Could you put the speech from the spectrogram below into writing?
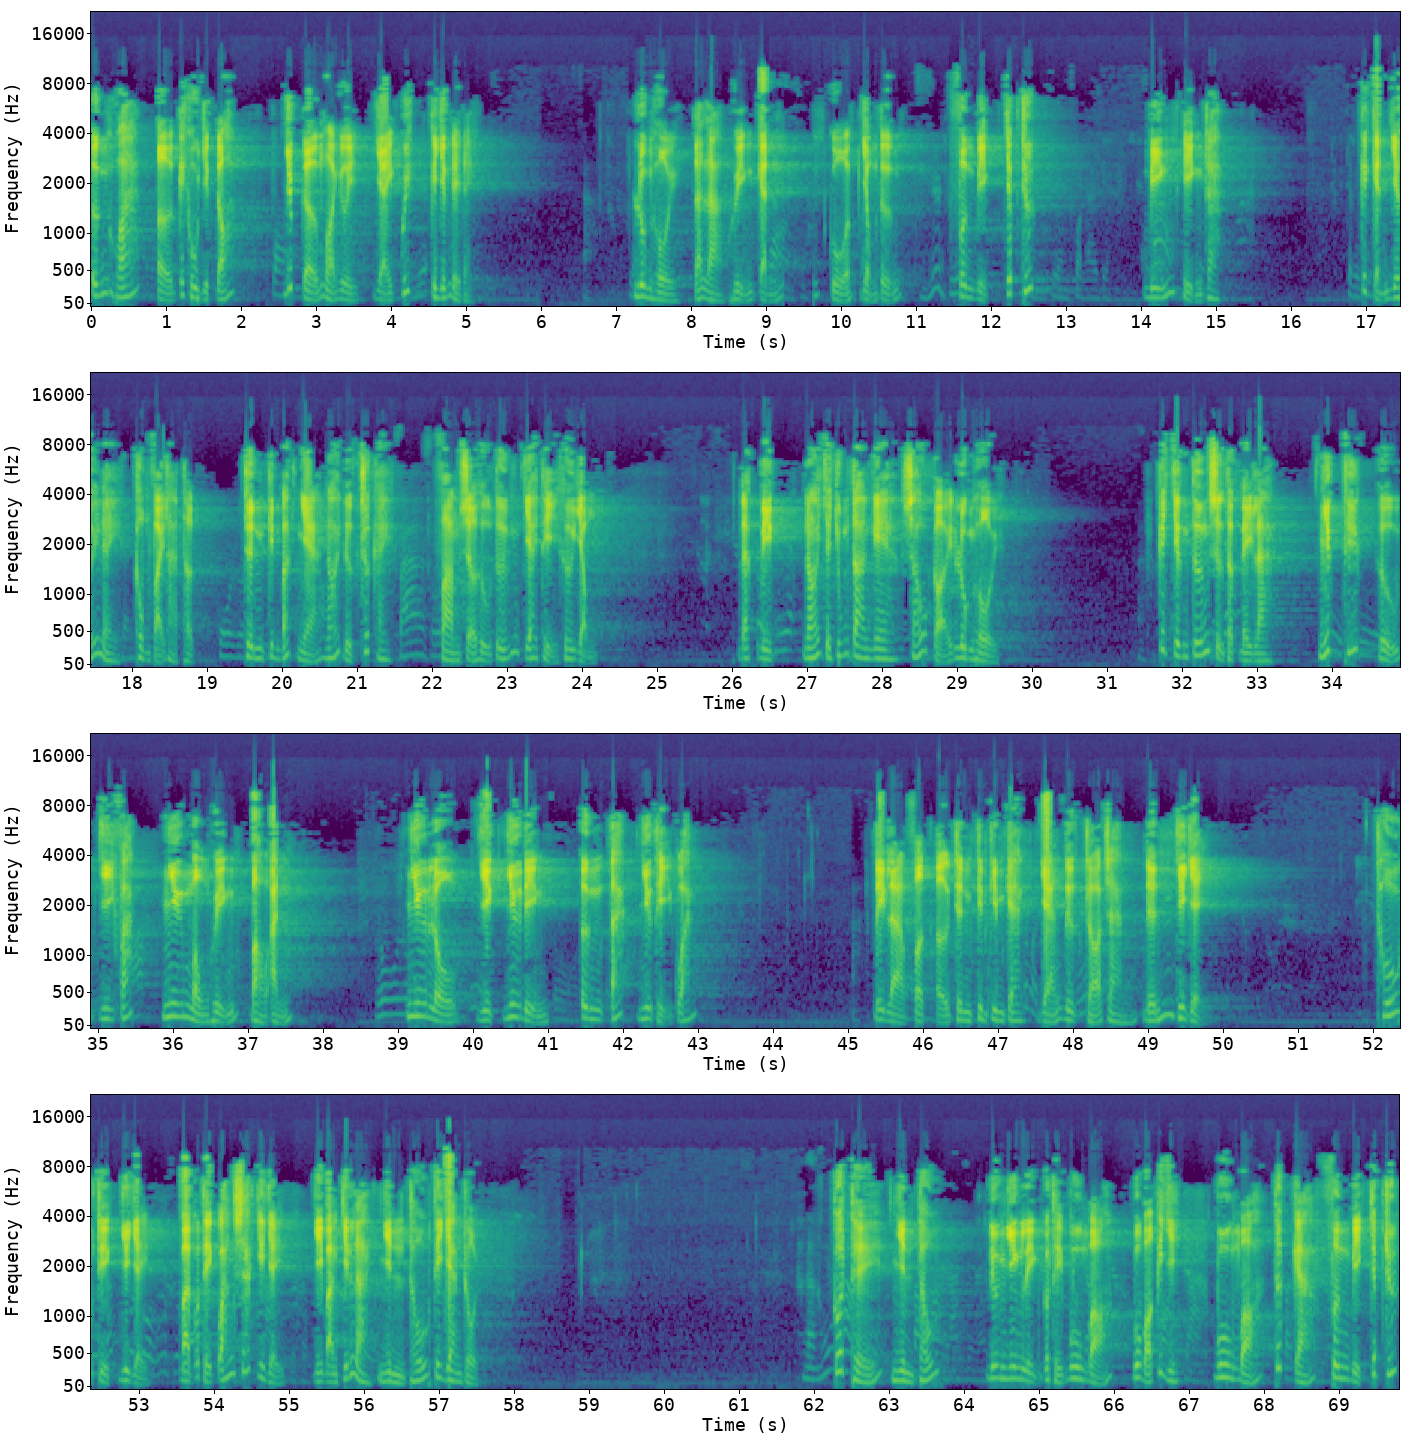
Ứng hóa ở cái khu vực đó, giúp đỡ mọi người giải quyết cái vấn đề này. Luân hồi đã là huyện cảnh của vọng tưởng, phân biệt chấp trước, biến hiện ra. Cái cảnh giới này không phải là thật. Trên kinh bát nhã nói được rất hay phàm sở hữu tướng giai thị hư vọng. Đặc biệt, nói cho chúng ta nghe sáu cõi luân hồi. Cái chân tướng sự thật này là, nhất thiết hữu di pháp như mộng huyễn bào ảnh. Như lộ, diệt như điện, ưng tác như thị quán. Đây là phật ở trên kinh kim cang giảng được rõ ràng đến như vậy thấu triệt như vậy. Bạn có thể quan sát như vậy vậy bạn chính là nhìn thấu thế gian rồi. Có thể nhìn thấu, đương nhiên liền có thể buông bỏ. Buông bỏ cái gì? Buông bỏ tất cả phân biệt chấp trước.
